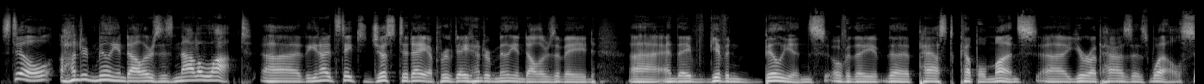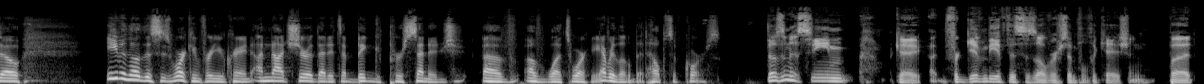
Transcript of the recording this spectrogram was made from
Still, $100 million is not a lot. Uh, the United States just today approved $800 million of aid, uh, and they've given billions over the, the past couple months. Uh, Europe has as well. So, even though this is working for Ukraine, I'm not sure that it's a big percentage of, of what's working. Every little bit helps, of course. Doesn't it seem okay? Forgive me if this is oversimplification, but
